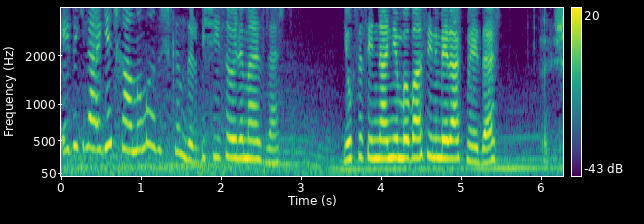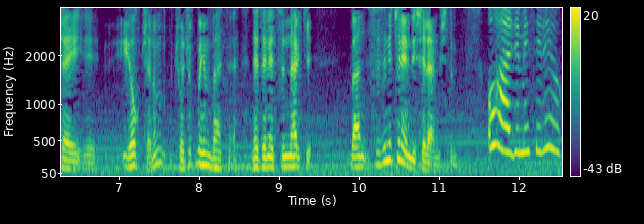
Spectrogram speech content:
Evdekiler geç kalmama alışkındır. Bir şey söylemezler. Yoksa senin annen baban seni merak mı eder? E, Şey, e, yok canım, çocuk muyum ben? Neden etsinler ki? Ben sizin için endişelenmiştim. O halde mesele yok.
